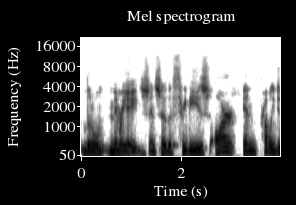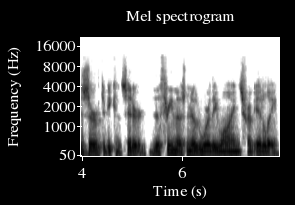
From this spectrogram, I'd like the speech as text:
little memory aids. And so the three Bs are and probably deserve to be considered the three most noteworthy wines from Italy.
